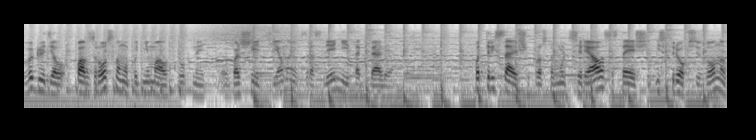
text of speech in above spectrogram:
выглядел по-взрослому, поднимал крупные, большие темы, взросления и так далее. Потрясающий просто мультсериал, состоящий из трех сезонов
